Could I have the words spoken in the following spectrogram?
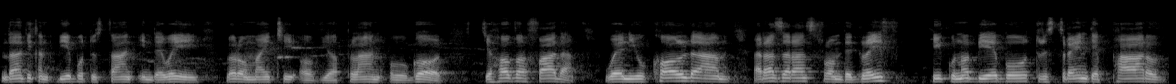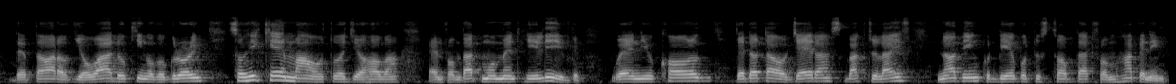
Nothing can be able to stand in the way, Lord Almighty, of your plan, O God. Jehovah Father, when you called um, Lazarus from the grave, he could not be able to restrain the power of the power of your word, King of glory. So he came out, O Jehovah, and from that moment he lived. When you called the daughter of Jairus back to life, nothing could be able to stop that from happening.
